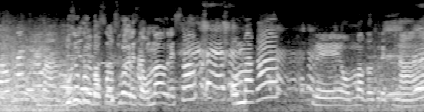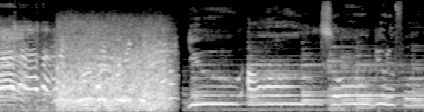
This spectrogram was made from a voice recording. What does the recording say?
엄마 무슨 꿈 꿨어? 누가 그랬어? 엄마가 그랬어? 엄마가? 그래, 엄마가 그랬구나. You are so beautiful.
